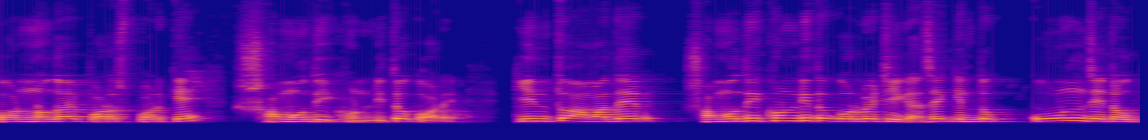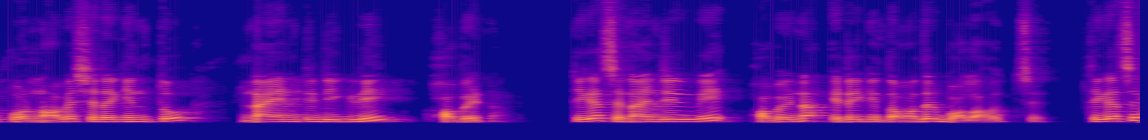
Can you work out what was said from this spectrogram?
কর্ণদ্বয় পরস্পরকে সমদ্বিখণ্ডিত করে। কিন্তু আমাদের সমদ্বিখণ্ডিত করবে ঠিক আছে, কিন্তু কোন যেটা উৎপন্ন হবে, সেটা কিন্তু নাইনটি ডিগ্রি হবে না। ঠিক আছে? নাইনটি ডিগ্রি হবে না, এটাই কিন্তু আমাদের বলা হচ্ছে। ঠিক আছে?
